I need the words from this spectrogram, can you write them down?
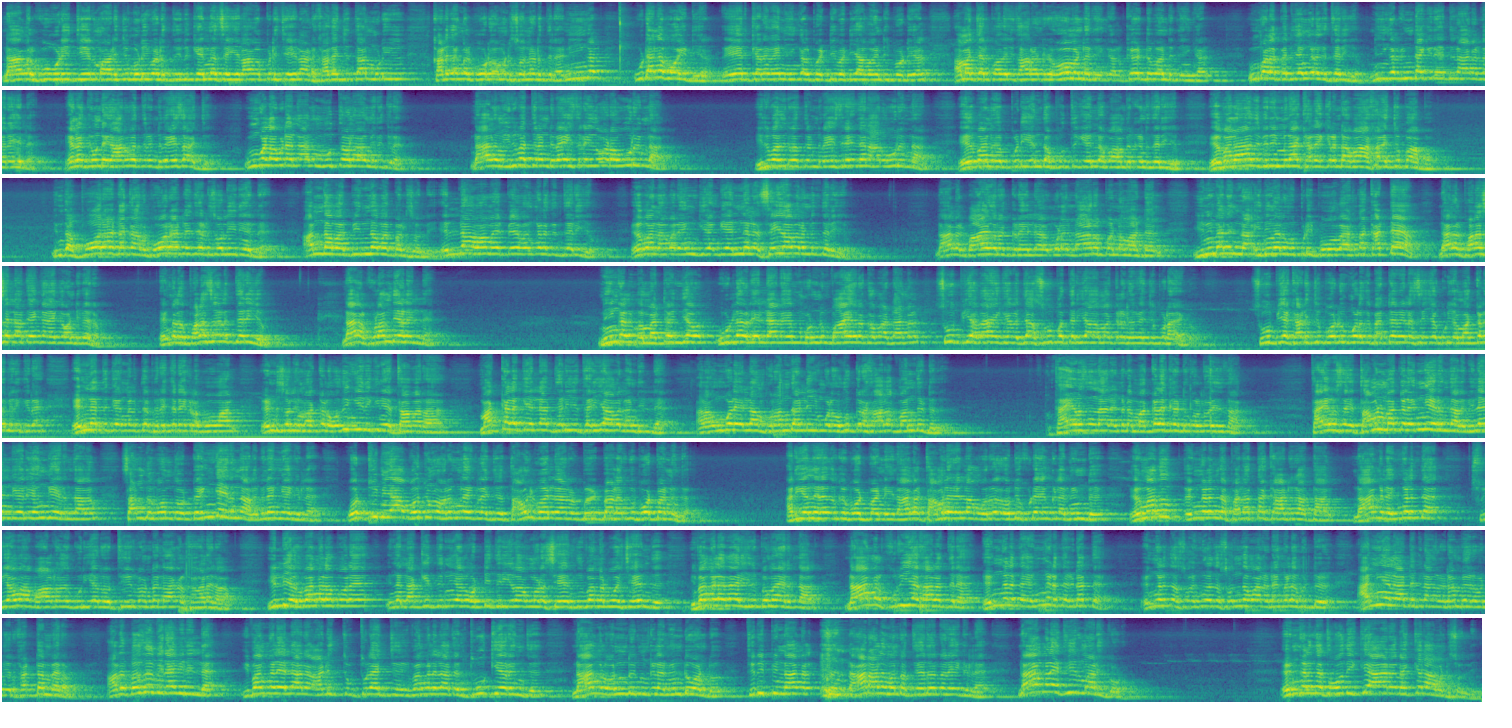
நாங்கள் கூடி தீர்மானித்து முடிவெடுத்து இதுக்கு என்ன செய்யலாம் எப்படி செய்யலாம் கதைச்சு தான் முடிவு கடிதங்கள் போடுவோம்னு சொன்ன இடத்துல நீங்கள் உடனே போயிட்டீர்கள். ஏற்கனவே நீங்கள் பெட்டி பெட்டியாக வேண்டி போட்டீர்கள். அமைச்சர் பதவி தாரண்டு ஓமண்ட நீங்கள் கேட்டு வேண்டி நீங்கள். உங்களை பற்றி எங்களுக்கு தெரியும். நீங்கள் இன்றைக்கு நேற்று நாங்கள் வரையில. எனக்கு இன்றைக்கு அறுபத்தி ரெண்டு வயசாச்சு. உங்களை விட நானும் மூத்தவனாகவும் இருக்கிறேன். நானும் இருபத்தி ரெண்டு வயசுல இதோட ஊரினான் இருபது இருபத்தி ரெண்டு வயசுலேயே தான் நான் ஊறினான். எவன் எப்படி எந்த புத்துக்கு என்ன பாம்பு இருக்குன்னு தெரியும். எவனாவது விரும்பினா கதைக்கிறேன்டா வா கதைச்சு பார்ப்போம். இந்த போராட்டக்காரர் போராட்டத்தை சொல்லிடுங்க அந்த அமைப்பு இந்த அமைப்புன்னு சொல்லி. எல்லா அமைப்பையும் எங்களுக்கு தெரியும். எவன் அவன் எங்கே எங்கே என்னென்ன செய்தவன் தெரியும். நாங்கள் வாய் திறக்கடையில் உங்களை நாரம் பண்ண மாட்டேன். இனிமேலும் நான் இனிமேலும் இப்படி போவேன் தான் கட்டாயம். நாங்கள் பழசு எல்லாத்தையும் கலைக்க வேண்டி வரும். எங்களுக்கு பழசுகளும் தெரியும். நாங்கள் குழந்தைகள் இல்லை. நீங்கள் மற்ற உள்ளவர் எல்லாரையும் ஒன்றும் வாய் திறக்க மாட்டாங்க சூப்பியை வேக வச்சா சூப்பை தெரியாத மக்கள் நினைச்சு ஆகிடும் சூப்பியை கடிச்சு போட்டு உங்களுக்கு பெற்ற வேலை செய்யக்கூடிய மக்களும் இருக்கிறேன். என்னத்துக்கு எங்கள்கிட்ட பிரச்சனைகளை போவான் என்று சொல்லி மக்கள் ஒதுங்கி இருக்கிறே தவிர மக்களுக்கு எல்லாம் தெரிய தெரியாமல் என்று இல்லை. ஆனால் உங்களை எல்லாம் புறந்தள்ளி உங்களை ஒதுக்குற காலம் வந்துட்டுது. தயவு செய்து நான் எங்கள்ட மக்களை கேட்டுக்கொள்வது தான் தயவு செய்து தமிழ் மக்கள் எங்கே இருந்தாலும் இலங்கையில் எங்கே இருந்தாலும் சந்து பொந்தோட்டு எங்கே இருந்தாலும் இலங்கையில் ஒற்றுமையாக ஒற்றுமை ஒருங்கிணைக்கல தமிழ் வேட்பாளருக்கு போட் அரியந்த நேரத்துக்கு போட் பண்ணி நாங்கள் தமிழர் எல்லாம் ஒரு ஒரு கூட எங்களை நின்று எமது எங்களந்த பலத்தை காட்டினாதான் நாங்கள் எங்களந்த சுயமாக வாழ்றதுக்குரிய ஒரு தீர்வு நாங்கள் காணலாம். இல்லையா இவங்களை போல இந்த நக்கி திணியால் ஒட்டி திரிகிறவங்களோட சேர்ந்து இவங்க போய் சேர்ந்து இவங்களவே வேறு இருப்பமாக இருந்தால் நாங்கள் குறுகிய காலத்தில் எங்களது எங்களது இடத்தை எங்களது சொ- எங்களது சொந்தமான இடங்களை விட்டு அந்நிய நாட்டுக்கு நாங்கள் இடம்பெற வேண்டிய ஒரு கட்டம் பெறும் அது வெகு விரைவில் இல்லை. இவங்களை எல்லாரும் அடித்து துளைச்சு இவங்களை எல்லாத்தையும் தூக்கி எறிஞ்சு நாங்கள் ஒன்றுங்களை நின்று கொண்டு திருப்பி நாங்கள் நாடாளுமன்ற தேர்தல் வரைக்கும் நாங்களே தீர்மானிக்கணும் எங்களது தொகுதிக்கு யாரை வைக்கலாம் சொல்லி.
